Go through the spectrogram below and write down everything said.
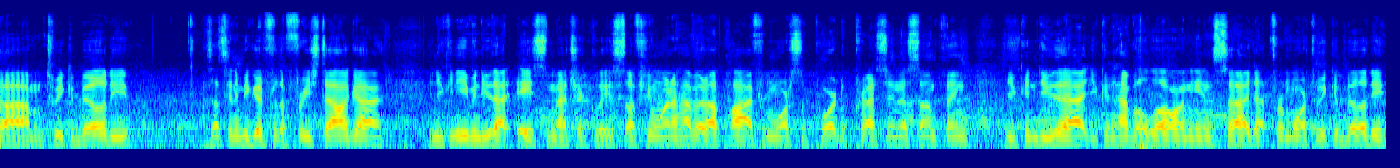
um, tweakability so that's to be good for the freestyle guy. And you can even do that asymmetrically. So if you want to have it up high for more support to press into something, you can do that. You can have it low on the inside for more tweakability.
